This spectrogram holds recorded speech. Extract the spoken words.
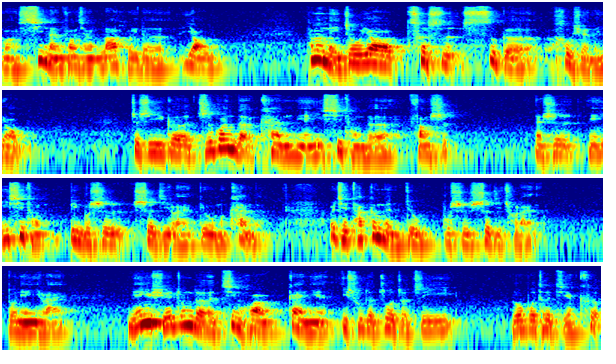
往西南方向拉回的药物。他们每周要测试四个候选的药物。这是一个直观的看免疫系统的方式。但是免疫系统并不是设计来给我们看的，而且它根本就不是设计出来的。多年以来，《免疫学中的进化概念》一书的作者之一罗伯特·杰克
